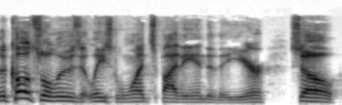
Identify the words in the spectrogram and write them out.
The Colts will lose at least once by the end of the year. So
